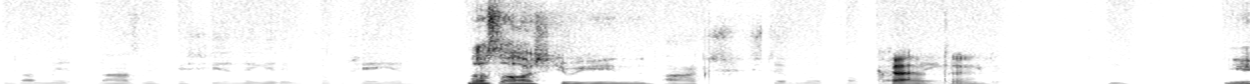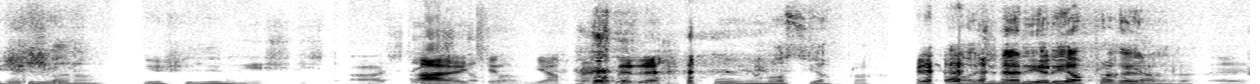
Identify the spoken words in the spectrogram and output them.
Buradan bir Nazım Hikmet şiirine geleyim? Çok şey yerim. Nasıl ağaç gibi giyindin? Ağaç işte bu toprak rengi gibi. Yeşil, Yeşil. lan o. Yeşil değil Bu mi? yeşil işte. Ağaçta yeşil Ağacın yok mu? yaprakları. O bu nasıl yaprak? Ağacın her yeri yaprak herhalde. Yaprak evet.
